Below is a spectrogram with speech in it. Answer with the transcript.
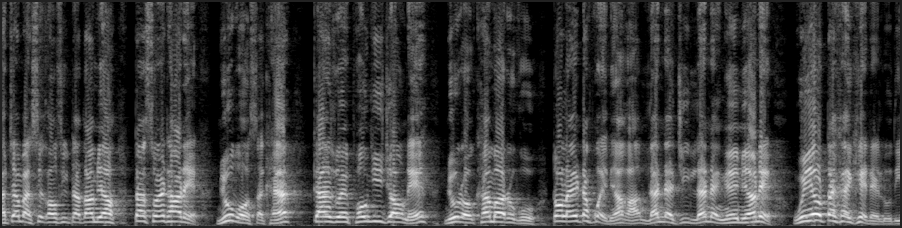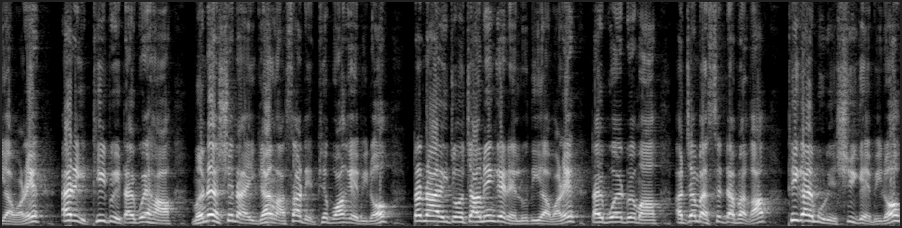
အကြမ်းဖက်စစ်ကောင်စီတပ်သားများတပ်ဆွဲထားတဲ့မြို့ပေါ်စခန်းကန်ဆွဲဖုံးကြီးကျောင်းနဲ့မြို့တော်ခမ်းမတို့ကိုတော်လိုင်းတပ်ဖွဲ့များကလက်နက်ကြီးလက်နက်ငယ်များနဲ့ဝင်ရောက်တိုက်ခိုက်ခဲ့တယ်လို့သိရပါတယ်အဲ့ဒီထိတွေ့တိုက်ပွဲဟာမနက်၈နာရီခန့်ကစတင်ဖြစ်ပွားခဲ့ပြီးတော့တနအီကျော်ကြာမြင့်ခဲ့တယ်လို့သိရပါတယ်တိုက်ပွဲအတွင်းမှာအကြမ်းဖက်စစ်တပ်ဘက်ကထိခိုက်မှုတွေရှိခဲ့ပြီးတော့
